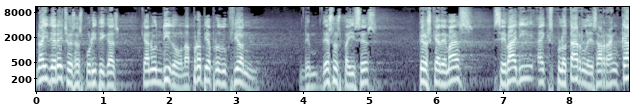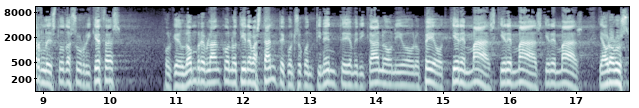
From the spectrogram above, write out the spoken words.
No hay derecho a esas políticas que han hundido la propia producción de, esos países, pero es que además se va allí a explotarles, a arrancarles todas sus riquezas, porque el hombre blanco no tiene bastante con su continente americano ni europeo, quieren más, quieren más, quieren más, y ahora los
